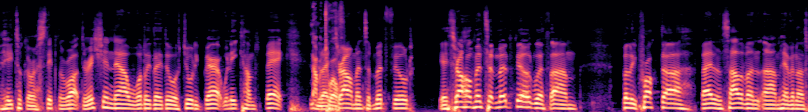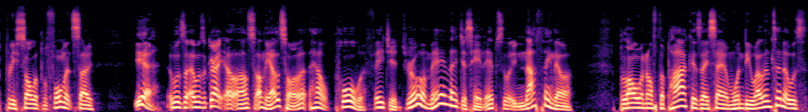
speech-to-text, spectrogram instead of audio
he took a step in the right direction. Now, what do they do with Jordie Barrett when he comes back? Number do they 12. throw him into midfield. Yeah, throw him into midfield with um, Billy Proctor, Bailyn Sullivan um, having a pretty solid performance. So. Yeah, it was it was a great. I was on the other side of it. How poor were Fiji and Drua, man? They just had absolutely nothing. They were blowing off the park, as they say in Windy Wellington. It was.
